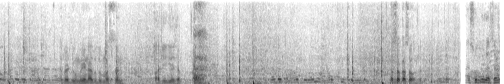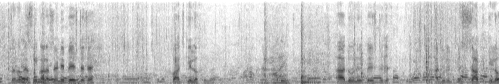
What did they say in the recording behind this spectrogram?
આપણે ડુંગળી ના બધું મસ્ત પાકી ગયું છે. નહીં. આ સૂકું લસણ. ચલો સુકા સૂકા લસણની પેસ્ટ છે. પાંચ કિલો. આદુની પેસ્ટ છે. આદુની પેસ્ટ સાત કિલો.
